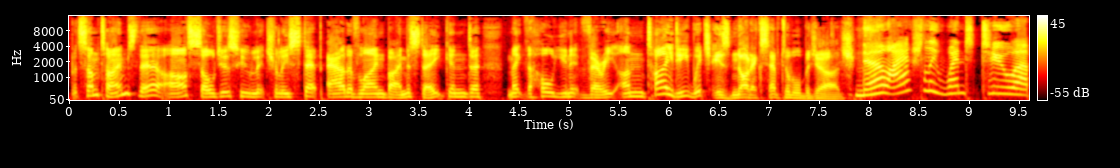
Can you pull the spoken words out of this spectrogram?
but sometimes there are soldiers who literally step out of line by mistake and uh, make the whole unit very untidy, which is not acceptable, Bajaj. No, I actually went to uh,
